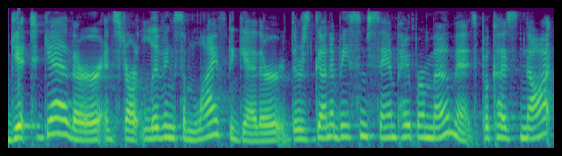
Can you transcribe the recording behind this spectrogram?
get together and start living some life together. There's going to be some sandpaper moments because not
